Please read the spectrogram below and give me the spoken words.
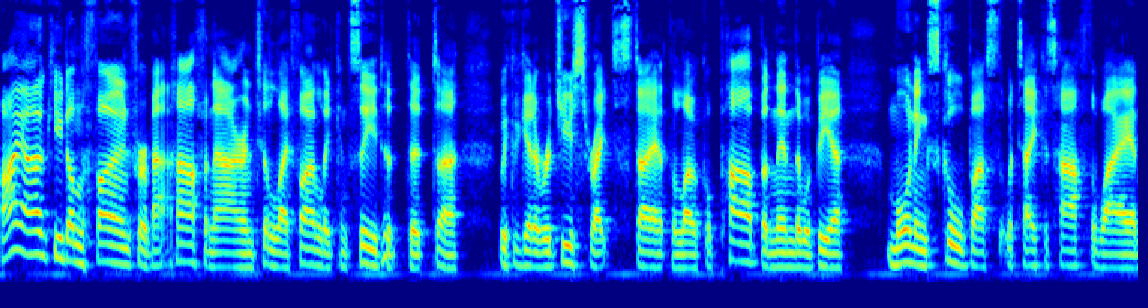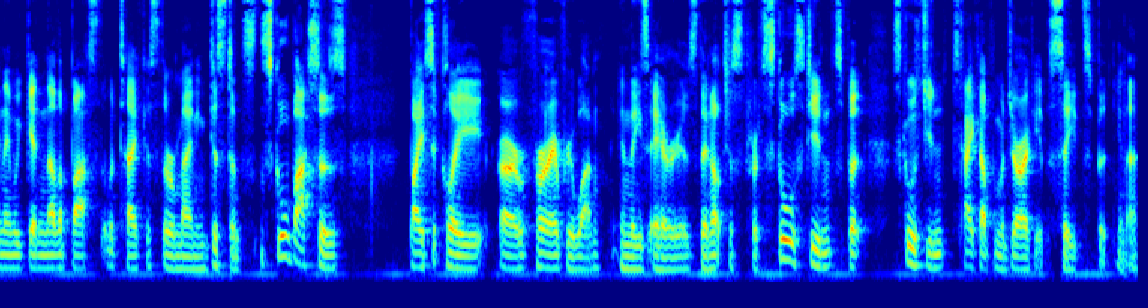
I argued on the phone for about half an hour until they finally conceded that uh, we could get a reduced rate to stay at the local pub, and then there would be a morning school bus that would take us half the way, and then we'd get another bus that would take us the remaining distance. School buses basically are for everyone in these areas. They're not just for school students, but school students take up the majority of the seats. But, you know,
